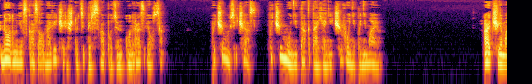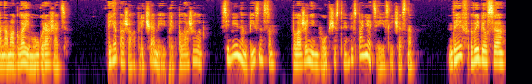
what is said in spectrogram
но он мне сказал на вечере, что теперь свободен, он развелся. Почему сейчас? Почему не тогда? Я ничего не понимаю. А чем она могла ему угрожать? Я пожала плечами и предположила семейным бизнесом, положением в обществе, без понятия, если честно. Дэйв выбился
